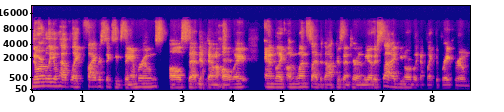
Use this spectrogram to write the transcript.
normally you'll have like five or six exam rooms all set Yeah. down a hallway and like on one side the doctors enter and on the other side you normally have like the break room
